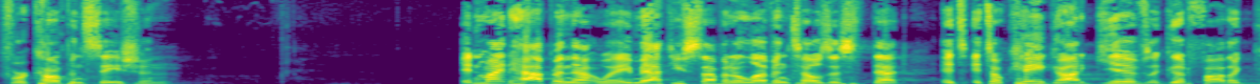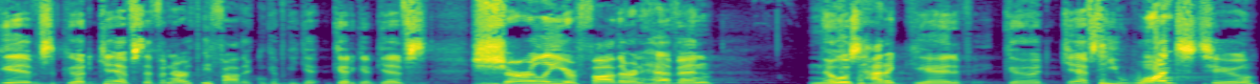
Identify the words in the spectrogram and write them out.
for compensation. It might happen that way. Matthew 7 11 tells us that it's, it's okay. God gives, a good father gives good gifts. If an earthly father can give good, good gifts, surely your father in heaven knows how to give good gifts. He wants to,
